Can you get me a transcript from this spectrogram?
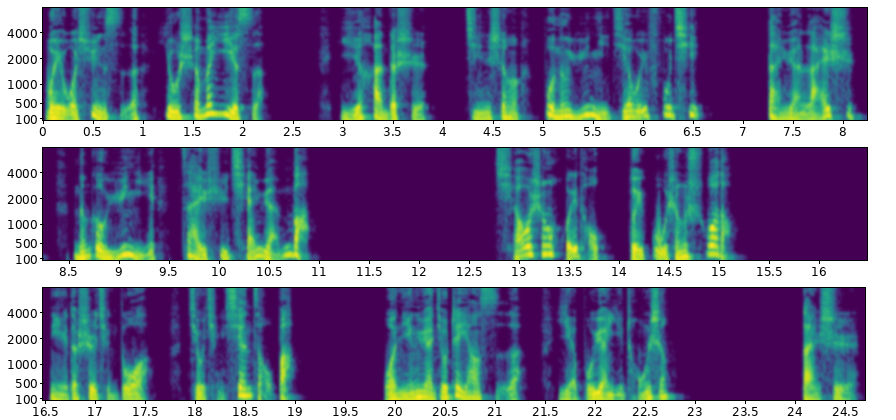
为我殉死有什么意思？遗憾的是，今生不能与你结为夫妻，但愿来世能够与你再续前缘吧。”乔生回头对顾生说道：“你的事情多。”就请先走吧，我宁愿就这样死，也不愿意重生。但是，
